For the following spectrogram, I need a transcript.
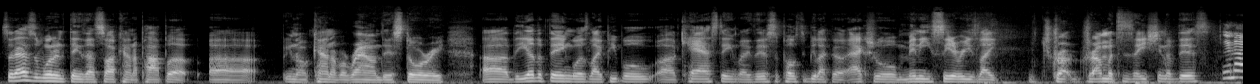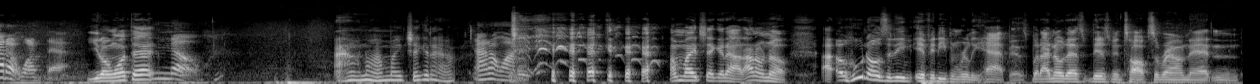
So that's one of the things I saw kind of pop up. Uh, you know, kind of around this story. Uh, the other thing was like people uh, casting, like there's supposed to be like an actual mini series, like dra- dramatization of this. And I don't want that. You don't want that? No. I don't know. I might check it out. I don't want it. I might check it out. I don't know. I, who knows if it even really happens? But I know that's there's been talks around that, and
